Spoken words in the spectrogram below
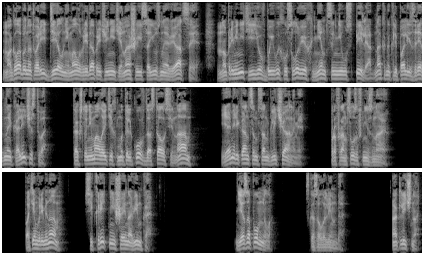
Могла бы натворить дел, немало вреда причинить и нашей, и союзной авиации, но применить ее в боевых условиях немцы не успели, однако наклепали изрядное количество, так что немало этих мотыльков досталось и нам, и американцам с англичанами. Про французов не знаю. По тем временам секретнейшая новинка. «Я запомнила», — сказала Линда. «Отлично.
